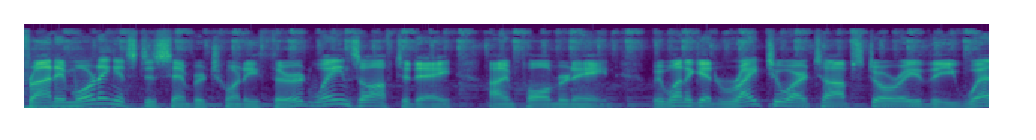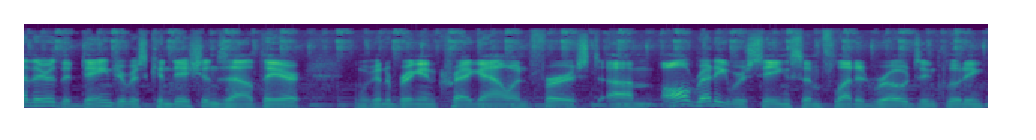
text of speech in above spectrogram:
Friday morning, it's December 23rd. Wayne's off today. I'm Paul Murnane. We want to get right to our top story the weather, the dangerous conditions out there. We're going to bring in Craig Allen first. Um, already, we're seeing some flooded roads, including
